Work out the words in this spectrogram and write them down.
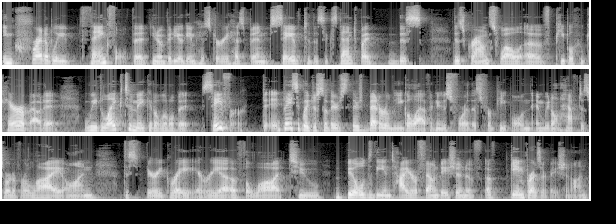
incredibly thankful that, you know, video game history has been saved to this extent by this this groundswell of people who care about it, we'd like to make it a little bit safer. basically, just so there's there's better legal avenues for this for people, and, and we don't have to sort of rely on this very gray area of the law to build the entire foundation of, of game preservation on.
